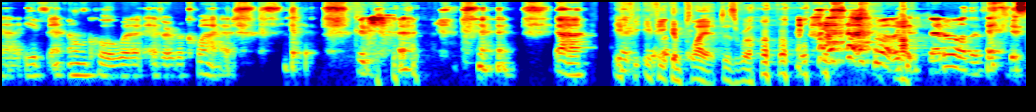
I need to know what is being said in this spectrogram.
uh, if an encore were ever required. Which, uh, if, if you can play it as well. well, the concerto or the piece.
